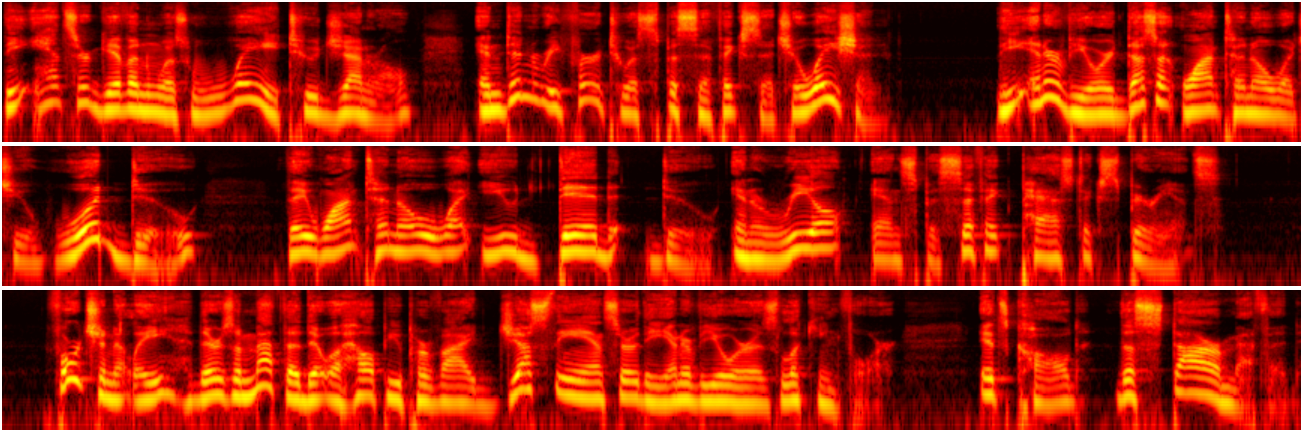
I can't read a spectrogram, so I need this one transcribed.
The answer given was way too general and didn't refer to a specific situation. The interviewer doesn't want to know what you would do, they want to know what you did do in a real and specific past experience. Fortunately, there's a method that will help you provide just the answer the interviewer is looking for. It's called the STAR method.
